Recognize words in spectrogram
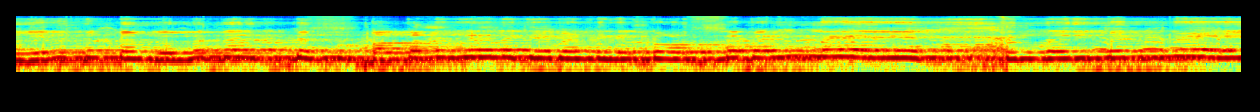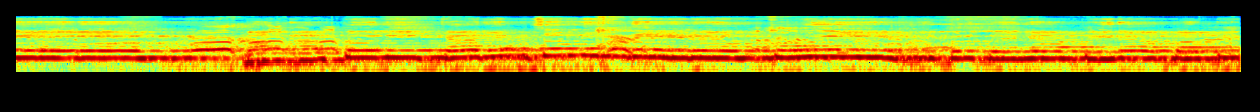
നീർത്തിട്ടും കൊല്ലുന്നിട്ട് പപ്പനങ്ങൾക്ക് പെണ്ണുങ്ങൾ കൊടുത്ത പെണ്ണേ സുന്ദരി പെണ്ണേ മകാത്തൊലി കാര്യം പൊത്താളവും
